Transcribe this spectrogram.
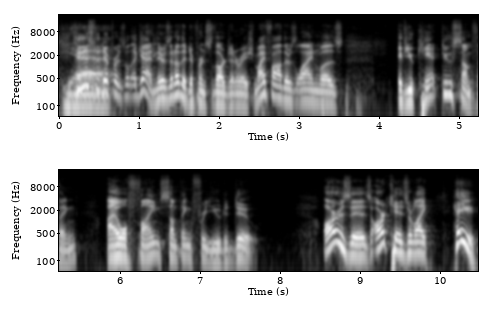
See, this is the difference. Again, there's another difference with our generation. My father's line was if you can't do something, I will find something for you to do. Ours is our kids are like, hey,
